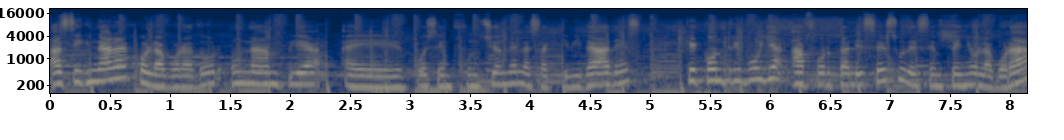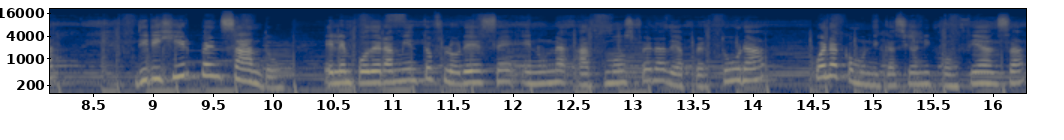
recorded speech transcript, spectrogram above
asignar al colaborador una amplia, eh, pues en función de las actividades que contribuya a fortalecer su desempeño laboral. Dirigir pensando, el empoderamiento florece en una atmósfera de apertura, buena comunicación y confianza,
